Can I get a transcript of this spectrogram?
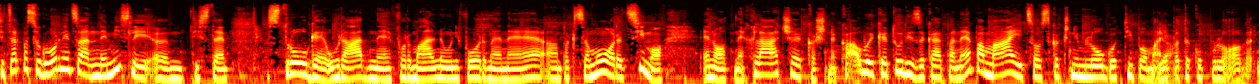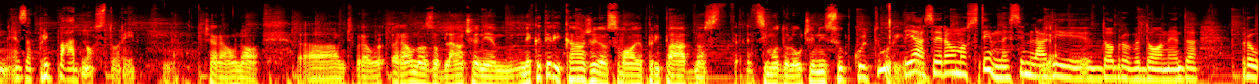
sicer pa sogovornica ne misli tiste stroge, uradne, formalne uniforme ne, ampak samo recimo enotne hlače, kakšne kavbojke, tudi zakaj pa ne, pa majico s kakšnim logotipom ali ja. pa tako pulover, ne, za pripadnost. Torej. Ja, če ravno, uh, čeprav, ravno z oblačenjem nekateri kažejo svojo pripadnost, recimo določeni subkulturi. Ja, se ravno s tem, ne, vsi mladi ja. dobro vedo, ne, da prav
